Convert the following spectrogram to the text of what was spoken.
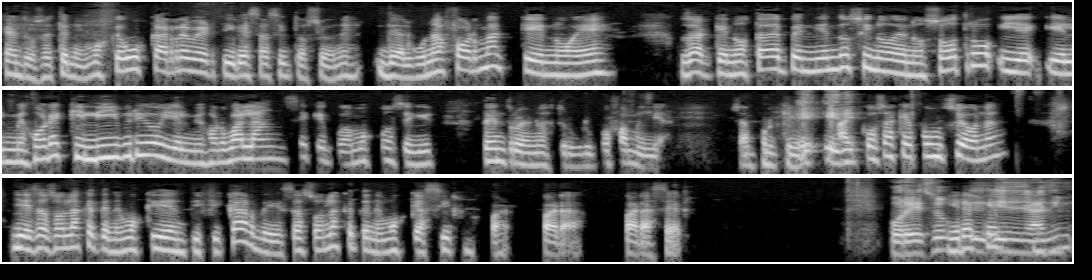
Entonces tenemos que buscar revertir esas situaciones de alguna forma que no es, o sea, que no está dependiendo sino de nosotros y, el mejor equilibrio y el mejor balance que podamos conseguir dentro de nuestro grupo familiar. sea, porque eh, eh, hay cosas que funcionan y esas son las que tenemos que identificar, de esas son las que tenemos que hacernos para, para, hacer. Por eso, en, el ánimo,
